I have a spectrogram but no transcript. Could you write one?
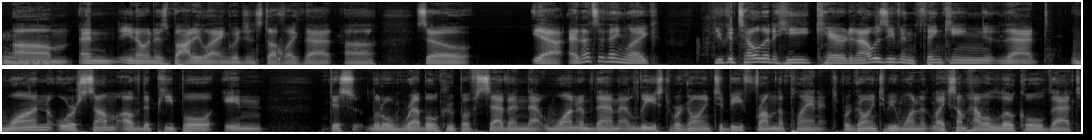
Mm-hmm. um, and you know, in his body language and stuff like that. Uh, so, yeah, and that's the thing. Like, you could tell that he cared, and I was even thinking that one or some of the people in this little rebel group of seven that one of them at least were going to be from the planet. We're going to be one like somehow a local that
